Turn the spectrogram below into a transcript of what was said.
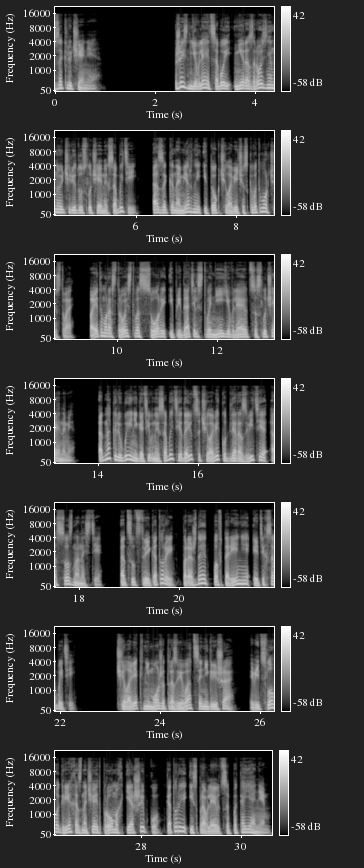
Заключение. Жизнь является собой не разрозненную череду случайных событий, а закономерный итог человеческого творчества, поэтому расстройства, ссоры и предательства не являются случайными. Однако любые негативные события даются человеку для развития осознанности, отсутствие которой порождает повторение этих событий. Человек не может развиваться не греша, ведь слово «грех» означает промах и ошибку, которые исправляются покаянием.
